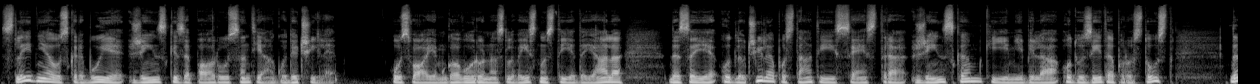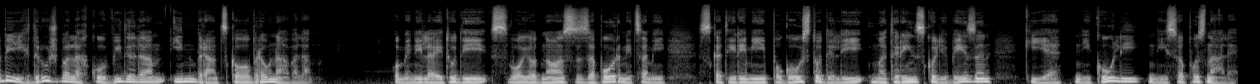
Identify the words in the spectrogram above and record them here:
Slednja oskrbuje ženski zapor v Santiago de Chile. V svojem govoru na slovesnosti je dejala, da se je odločila postati sestra ženskam, ki jim je bila oduzeta prostost, da bi jih družba lahko videla in bratsko obravnavala. Omenila je tudi svoj odnos z zapornicami, s katerimi pogosto deli materinsko ljubezen, ki je nikoli niso poznale.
